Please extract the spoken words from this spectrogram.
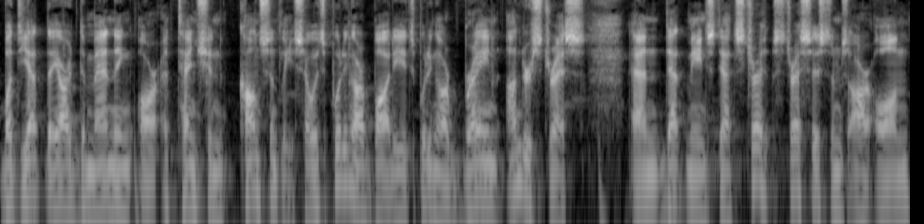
but yet they are demanding our attention constantly. So it's putting our body, it's putting our brain under stress and that means that stress, stress systems are on,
